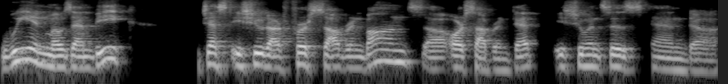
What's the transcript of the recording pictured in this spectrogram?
We in Mozambique just issued our first sovereign bonds uh, or sovereign debt issuances, and uh,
